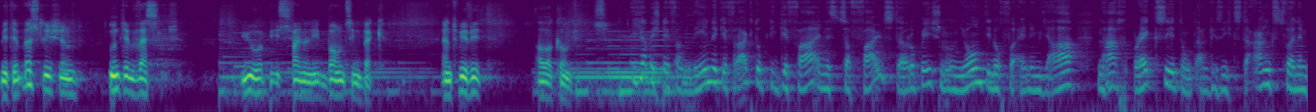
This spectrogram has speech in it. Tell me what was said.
mit dem östlichen und dem westlichen. Europe is finally bouncing back. And with it, our confidence. Ich habe Stefan Lehne gefragt, ob die Gefahr eines Zerfalls der Europäischen Union, die noch vor einem Jahr nach Brexit und angesichts der Angst vor einem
